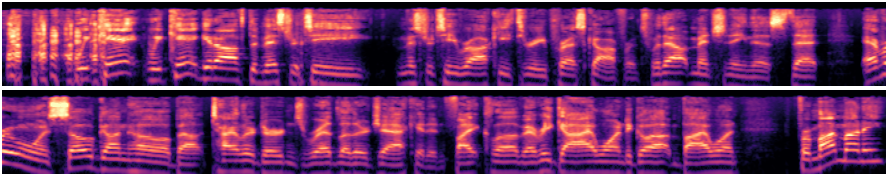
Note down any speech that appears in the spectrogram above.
we can't we can't get off the Mr. T Mr. T Rocky three press conference without mentioning this that everyone was so gung ho about Tyler Durden's red leather jacket in Fight Club. Every guy wanted to go out and buy one. For my money,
